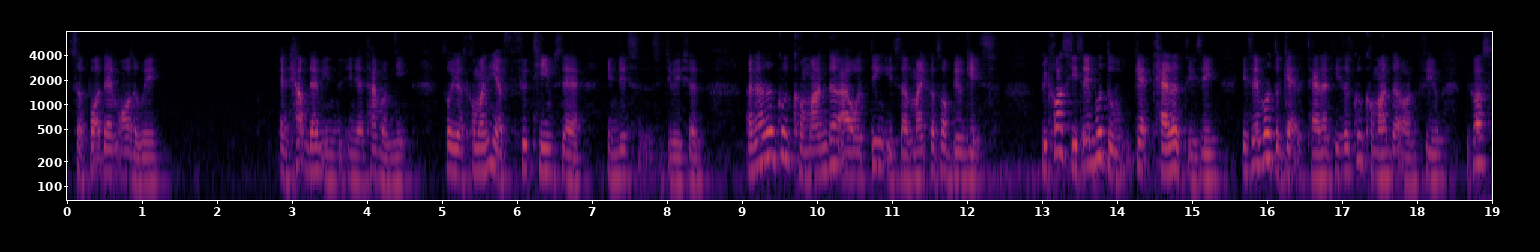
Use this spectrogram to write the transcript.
support them all the way and help them in in their time of need. So was commanding a few teams there in this situation. Another good commander I would think is a uh, Microsoft Bill Gates. Because he's able to get talent you see. He's able to get talent. He's a good commander on the field because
